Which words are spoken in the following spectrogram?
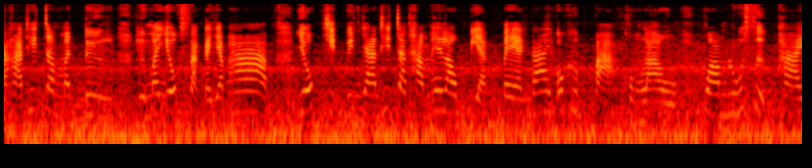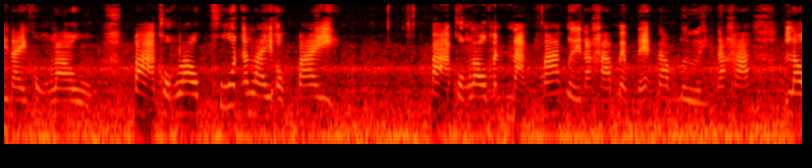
นะคะ ที่จะมาดึงหรือมายกศักยภาพ ยกจิตวิญญาณที่จะทำให้เราเปลี่ยนแปลงได้ก็คือปากของเรา ความรู้สึกภายในของเรา ปากของเราพูดอะไรออกไป ปากของเรามันหนักมากเลยนะคะ แบบแนะนำเลยนะคะ เรา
